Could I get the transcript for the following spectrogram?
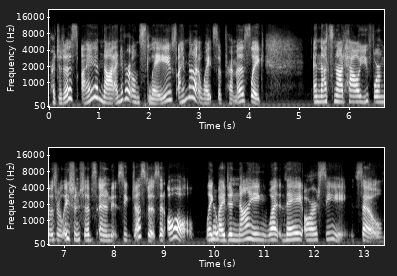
prejudiced. I am not, I never owned slaves. I'm not a white supremacist. Like, and that's not how you form those relationships and seek justice at all like nope. by denying what they are seeing. So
